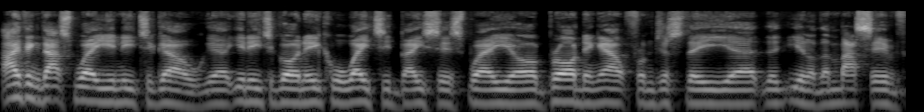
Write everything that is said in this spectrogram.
I think that's where you need to go. You need to go on an equal weighted basis where you're broadening out from just the uh, the you know the massive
